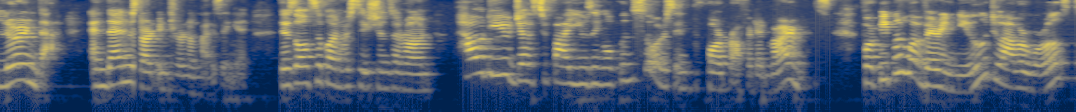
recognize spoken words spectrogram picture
Learn that and then start internalizing it. There's also conversations around how do you justify using open source in for profit environments? For people who are very new to our worlds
